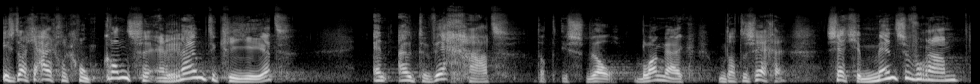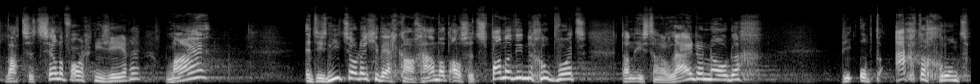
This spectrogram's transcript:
is dat je eigenlijk gewoon kansen en ruimte creëert en uit de weg gaat dat is wel belangrijk om dat te zeggen. Zet je mensen vooraan, laat ze het zelf organiseren. Maar het is niet zo dat je weg kan gaan, want als het spannend in de groep wordt, dan is er een leider nodig die op de achtergrond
